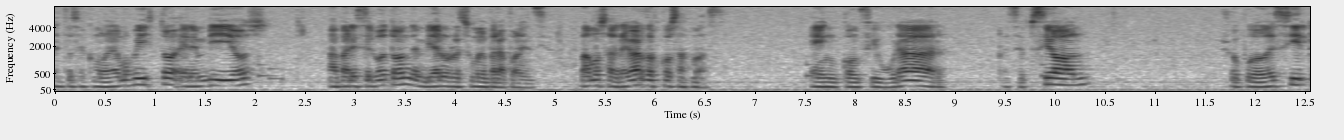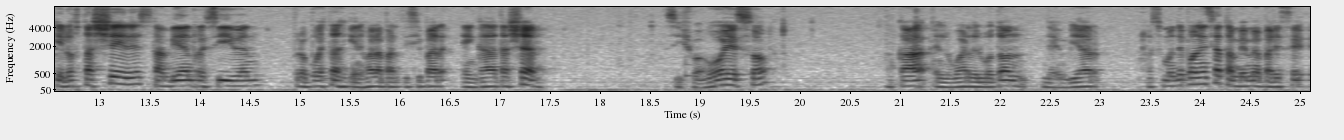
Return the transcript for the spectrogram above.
entonces como habíamos visto en envíos aparece el botón de enviar un resumen para ponencia vamos a agregar dos cosas más en configurar recepción yo puedo decir que los talleres también reciben propuestas de quienes van a participar en cada taller. Si yo hago eso, acá en lugar del botón de enviar resumen de ponencia, también me aparece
